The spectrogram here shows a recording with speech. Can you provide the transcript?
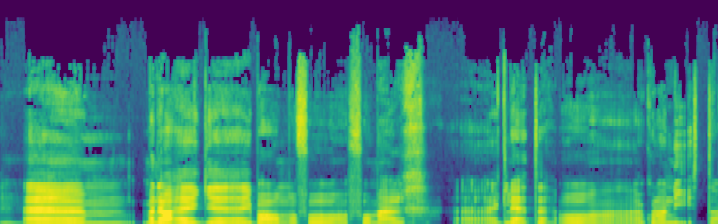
Mm. Um, men ja, jeg, jeg ba om å få, få mer eh, glede og kunne nyte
